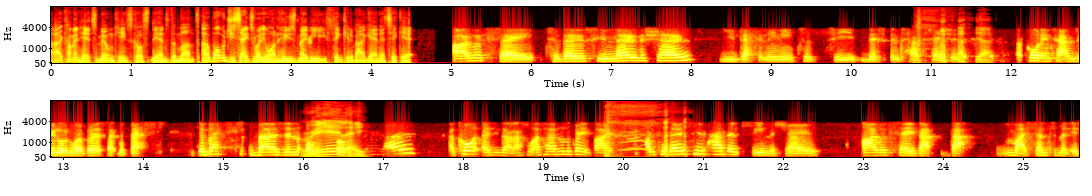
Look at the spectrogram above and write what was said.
Uh, coming here to Milton Keynes course at the end of the month. Uh, what would you say to anyone who's maybe thinking about getting a ticket? I would say to those who know the show, you definitely need to see this interpretation. yeah. According to Andrew Lloyd Webber, it's like the best, the best version of. Really. Of According, that's what I've heard on the grapevine. and for those who haven't seen the show, I would say that that my sentiment is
